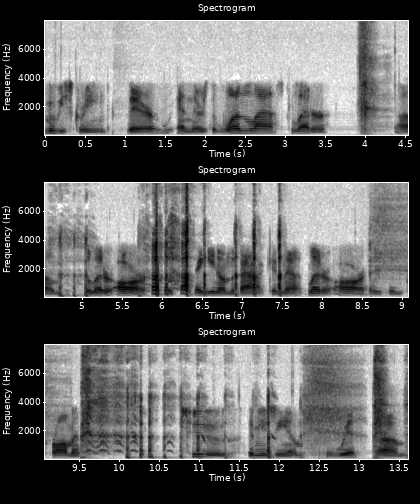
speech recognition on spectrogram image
movie screen there, and there's the one last letter, um, the letter R, that's hanging on the back, and that letter R has been promised to the museum with um,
